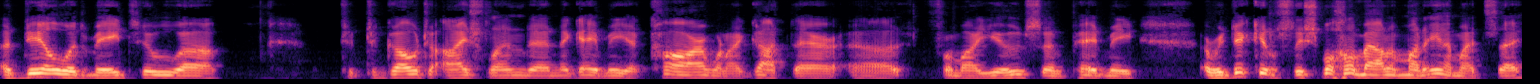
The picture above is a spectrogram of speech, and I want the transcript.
a, deal with me to, uh, to, to go to Iceland, and they gave me a car when I got there uh, for my use and paid me a ridiculously small amount of money, I might say.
